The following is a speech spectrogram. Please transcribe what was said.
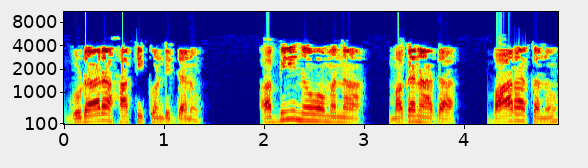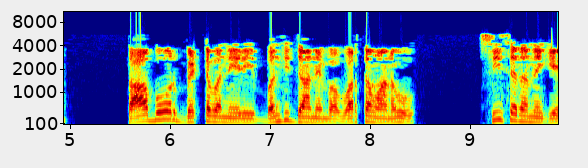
ಗುಡಾರ ಹಾಕಿಕೊಂಡಿದ್ದನು. ಅಭಿನೋವಮನ ಮಗನಾದ ಬಾರಾಕನು ತಾಬೋರ್ ಬೆಟ್ಟವನ್ನೇರಿ ಬಂದಿದ್ದಾನೆಂಬ ವರ್ತಮಾನವು ಸೀಸರನಿಗೆ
